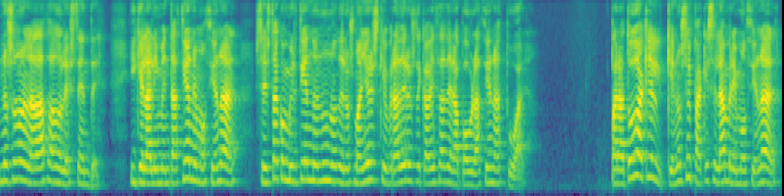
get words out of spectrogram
no solo en la edad adolescente, y que la alimentación emocional se está convirtiendo en uno de los mayores quebraderos de cabeza de la población actual. Para todo aquel que no sepa qué es el hambre emocional,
